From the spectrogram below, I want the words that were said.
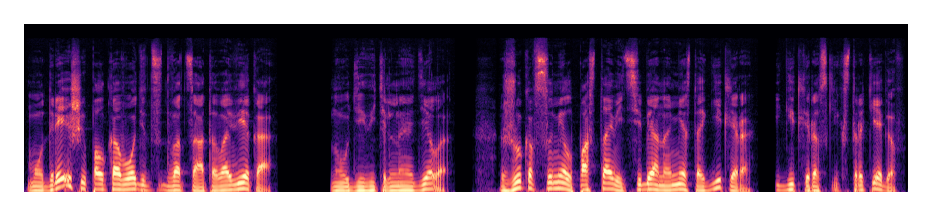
мудрейший полководец 20 века. Но удивительное дело, Жуков сумел поставить себя на место Гитлера и гитлеровских стратегов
